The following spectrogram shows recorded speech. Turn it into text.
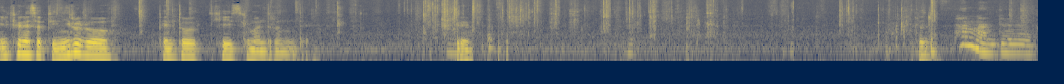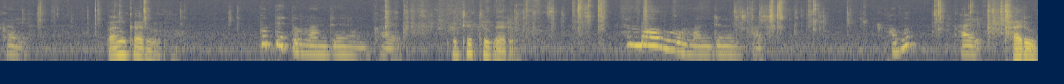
1편에서 비닐로 벤토 케이스를 만들었는데. 그래. 판 만드는 칼, 빵가루, 포테토 만드는 칼, 포테토 가루, 햄버거 만드는 칼. 가부? 칼. 가루,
